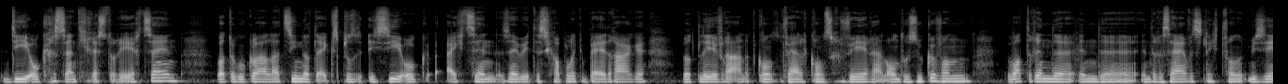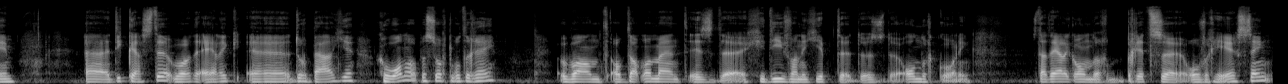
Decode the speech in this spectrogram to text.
die ook recent gerestaureerd zijn. Wat ook wel laat zien dat de expositie ook echt zijn, zijn wetenschappelijke bijdrage wilt leveren aan het verder conserveren en onderzoeken van wat er in de, in de, in de reserves ligt van het museum. Uh, die kasten worden eigenlijk uh, door België gewonnen op een soort loterij. Want op dat moment is de Gedi van Egypte, dus de onderkoning, staat eigenlijk onder Britse overheersing.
